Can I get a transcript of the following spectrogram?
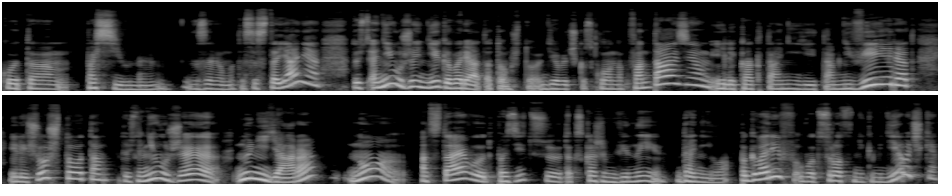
какое-то пассивное, назовем это, состояние. То есть они уже не говорят о том, что девочка склонна к фантазиям, или как-то они ей там не верят, или еще что-то. То есть они уже, ну, не яро, но отстаивают позицию, так скажем, вины Данила. Поговорив вот с родственниками девочки,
